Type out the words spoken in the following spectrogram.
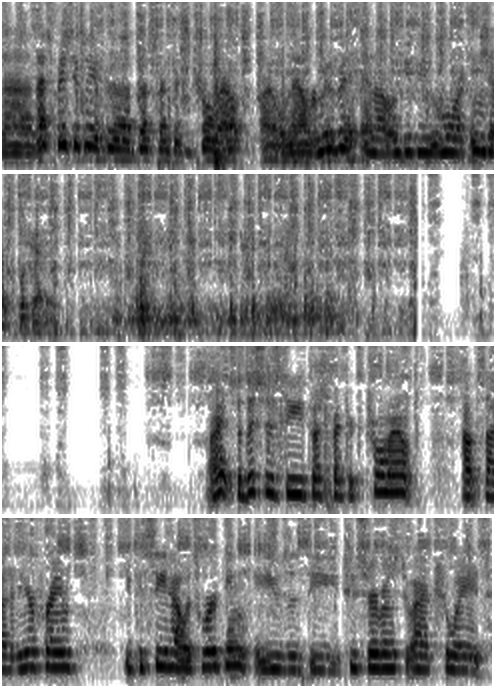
And uh, that's basically it for the thrust vector control mount. I will now remove it and I will give you a more in-depth look at it. Alright, so this is the thrust vector control mount outside of the airframe. You can see how it's working. It uses the two servos to actuate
